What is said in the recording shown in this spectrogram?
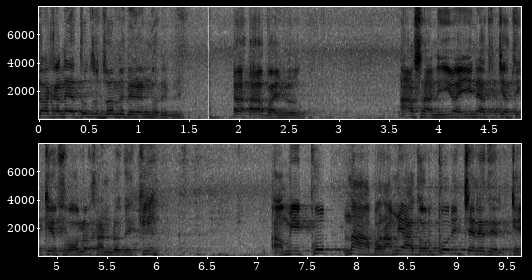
যাখানে এত তো জলে বেখান করবি ভাই আশা নিয়ে এই নাতিকে ফল কাণ্ড দেখি। আমি খুব, না, আবার আমি আদর করি ছেলেদেরকে।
